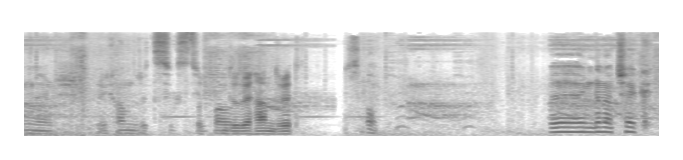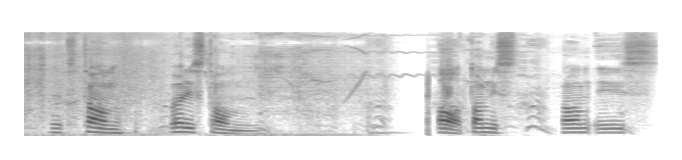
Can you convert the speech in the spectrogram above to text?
No, 364. do the 100. Uh, I'm gonna check with Tom. Where is Tom? Oh, Tom is. Tom is.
